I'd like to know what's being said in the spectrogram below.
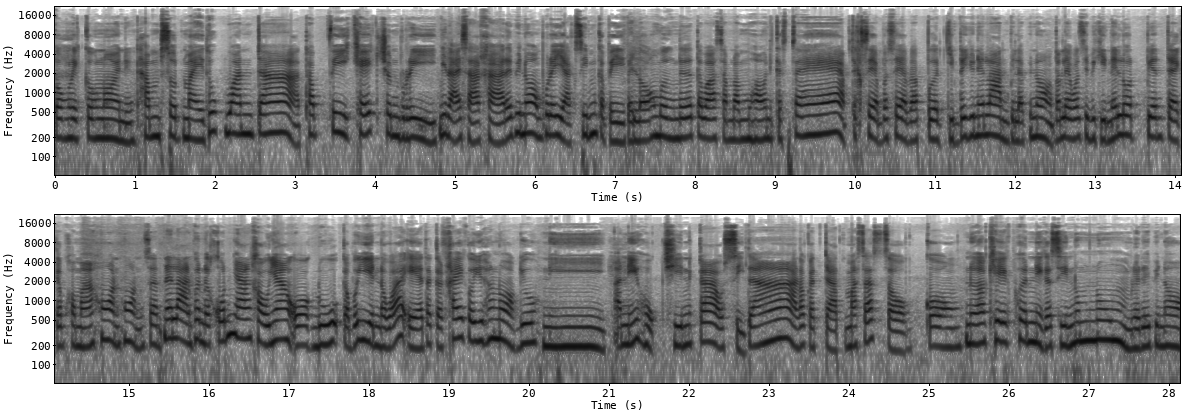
กองเล็กกองน้อยนี่ทำสดใหม่ทุกวันจ้าท็อฟฟี่เค้กชนบุรี มีหลายสาขาได้พี่น้องผู้ใดอยากซิมก็ไปไปลองเมืองเด้อแต่ว่าสำหรับมูเฮานี่ก็แซ่บจักแซ่บบ่แซ่บแล้วเปิดกินได้อยู่ในร้านไปแล้วพี่น้องตอนแรกว่าสิไปกินในรถเปลี่ยนใจกับเขามาฮ้อนฮ้อนซั่นในร้านเพิ่นก็ค้นยางเขาย่างออกดูกับบ่าเย็นดอกว่าแอร์แต่ก็ไข่ก็อยู่ข้างนอกอยู่นี่ อันนี้ 6 ชิ้น9สีจ้าแล้วก็จัดมาซะสอง กอง เนื้อเค้กเพิ่นนี่ก็สีนุ่มๆเลยได้พี่น้อง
